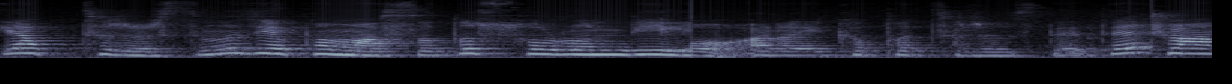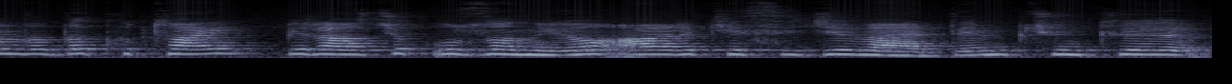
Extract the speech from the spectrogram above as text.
yaptırırsınız. Yapamazsa da sorun değil. O arayı kapatırız dedi. Şu anda da Kutay birazcık uzanıyor. Ağrı kesici verdim. Çünkü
